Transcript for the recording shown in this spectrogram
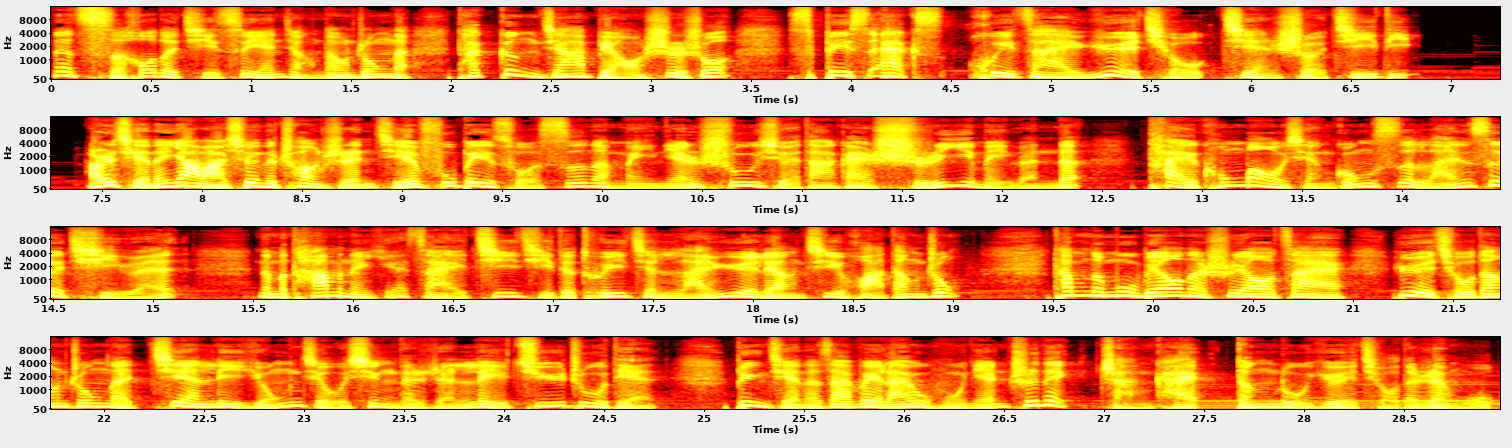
那此后的几次演讲当中呢，他更加表示说，SpaceX 会在月球建设基地。而且呢，亚马逊的创始人杰夫·贝索斯呢，每年输血大概十亿美元的太空冒险公司蓝色起源，那么他们呢，也在积极的推进蓝月亮计划当中。他们的目标呢，是要在月球当中呢，建立永久性的人类居住点，并且呢，在未来五年之内展开登陆月球的任务。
